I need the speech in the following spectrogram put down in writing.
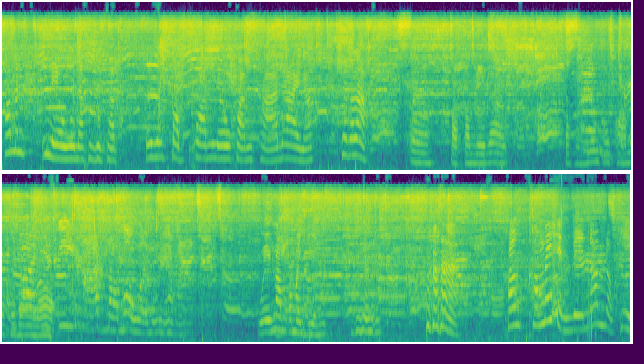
เพราะมันเร็วนะครับเราจะปรับความเร็วความช้าได้นะใช่ปะล่ะเออปรับความเร็วได้แต่ผมเล่นช้าๆไม่ค่อยได้แล้วอีฮาร์ด นอร์มอลอะไรพวกเนี้ยฮะเวนอมก็มาเยือนฮะเขาเขาไม่เห็นเวนอมหรอกพี่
